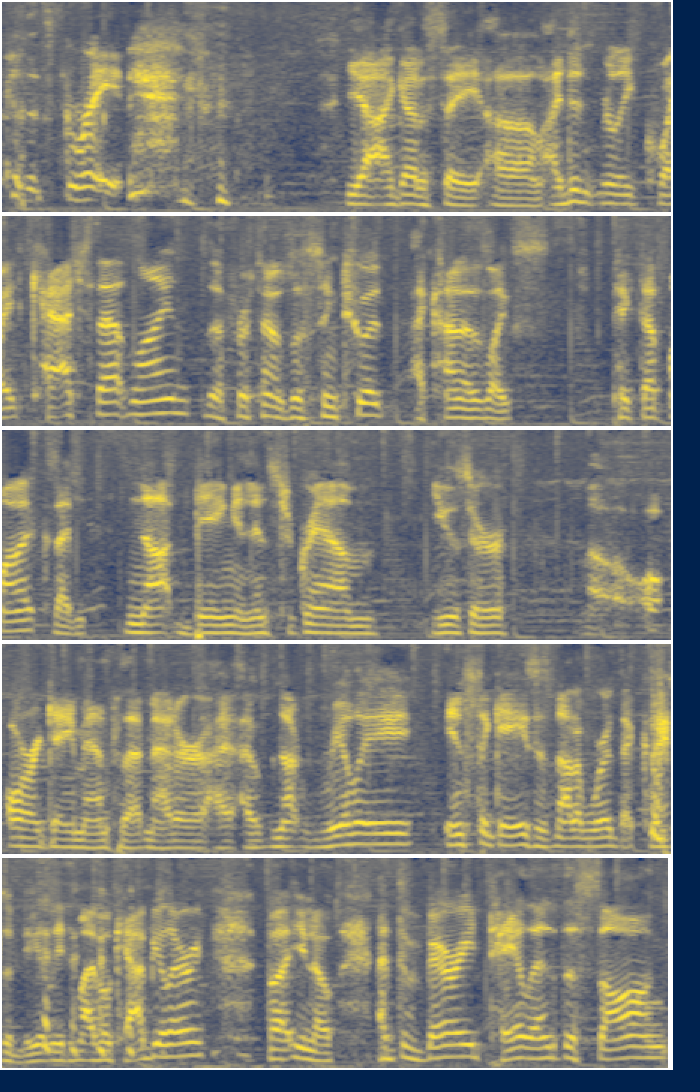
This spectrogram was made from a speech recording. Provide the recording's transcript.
Cuz it's great. Yeah, I gotta say, um, I didn't really quite catch that line the first time I was listening to it. I kind of like picked up on it because I'm not being an Instagram user uh, or, a gay man for that matter. I, I'm not really insta-gaze is not a word that comes immediately to my vocabulary. But you know, at the very tail end of the song,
